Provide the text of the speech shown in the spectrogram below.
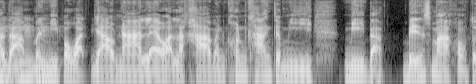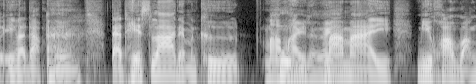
ระดับอืมมันมีประวัติยาวนานแล้วอะราคามันค่อนข้างจะมีมีแบบเบนช์มาร์กของตัวเองระดับหนึ่งแต่เทสลาเนี่ยมันคือ มาหุ้นใหม่เลยมาใหม่ มีความหวัง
